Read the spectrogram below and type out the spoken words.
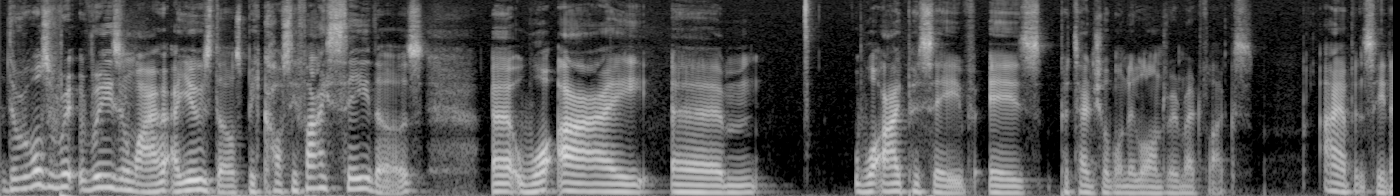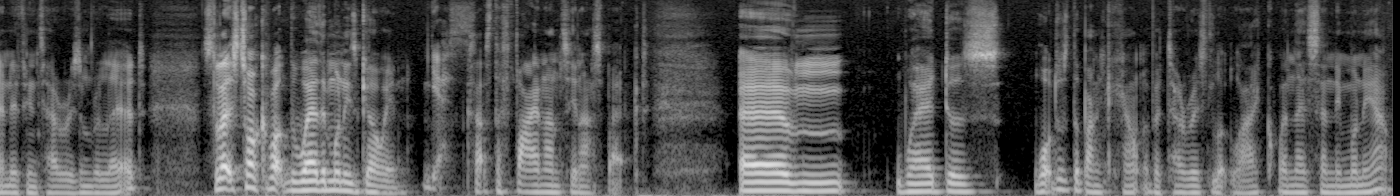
there was a re- reason why I use those because if I see those, uh, what I um, what I perceive is potential money laundering red flags. I haven't seen anything terrorism related. So let's talk about the, where the money's going. Yes, that's the financing aspect. Um, where does what does the bank account of a terrorist look like when they're sending money out?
